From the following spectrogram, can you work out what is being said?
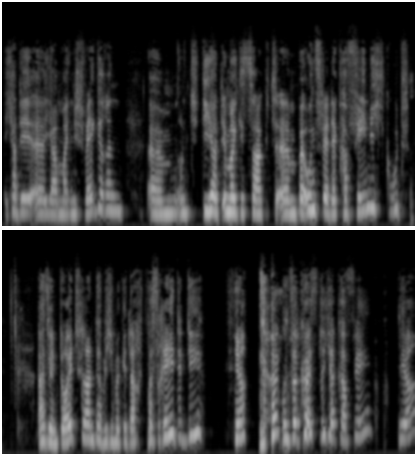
ich hatte äh, ja meine Schwägerin ähm, und die hat immer gesagt, ähm, bei uns wäre der Kaffee nicht gut. Also in Deutschland habe ich immer gedacht, was redet die? Ja, unser köstlicher Kaffee. Ja,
